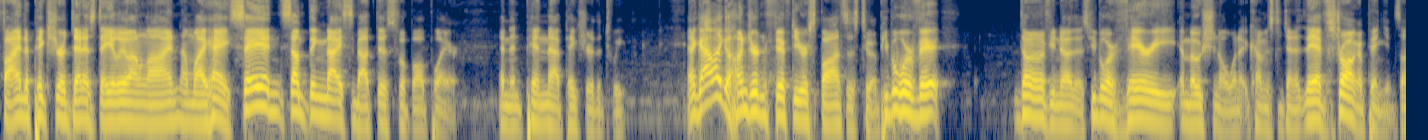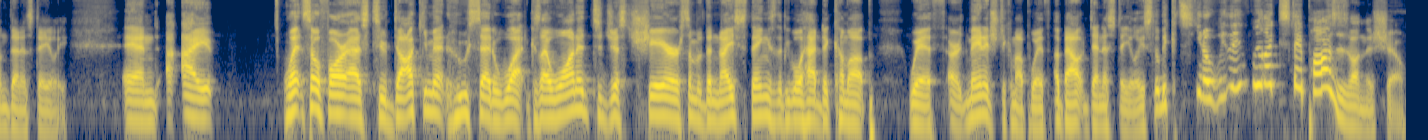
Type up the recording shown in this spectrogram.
find a picture of Dennis Daley online. I'm like, hey, say something nice about this football player, and then pin that picture of the tweet. And I got like 150 responses to it. People were very don't know if you know this. People are very emotional when it comes to Dennis. They have strong opinions on Dennis Daley. And I went so far as to document who said what because I wanted to just share some of the nice things that people had to come up with or managed to come up with about Dennis Daley so that we could, you know, we, we like to stay positive on this show,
